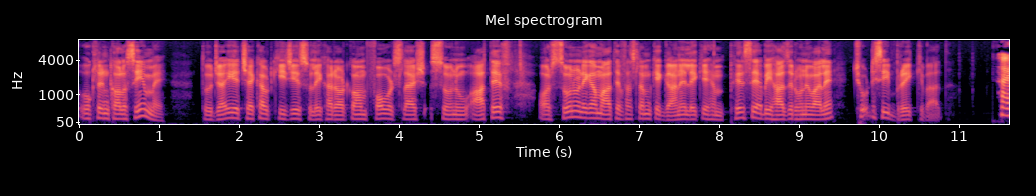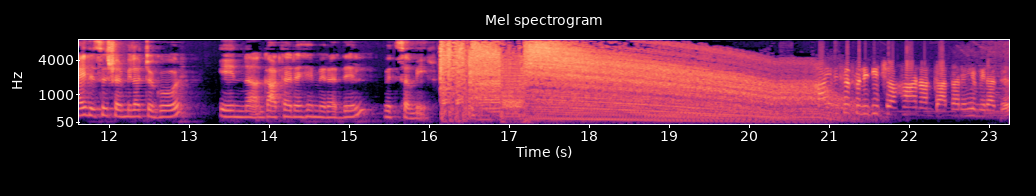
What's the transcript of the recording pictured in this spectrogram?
ओकलैंड कॉलोसियम में। तो जाइए चेकआउट कीजिए Sulekha dot com forward slash Sonu Atif. और सोनू निगम, आतिफ असलम के गाने लेके हम फिर से अभी हाजिर होने वाले हैं। छोटी सी ब्रेक के बाद। Hi this is Sharmila Tagore in Gaata Rahe Mera Dil with Sameer hi this is Sunidhi Chauhan और गाता रहे मेरा दिल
